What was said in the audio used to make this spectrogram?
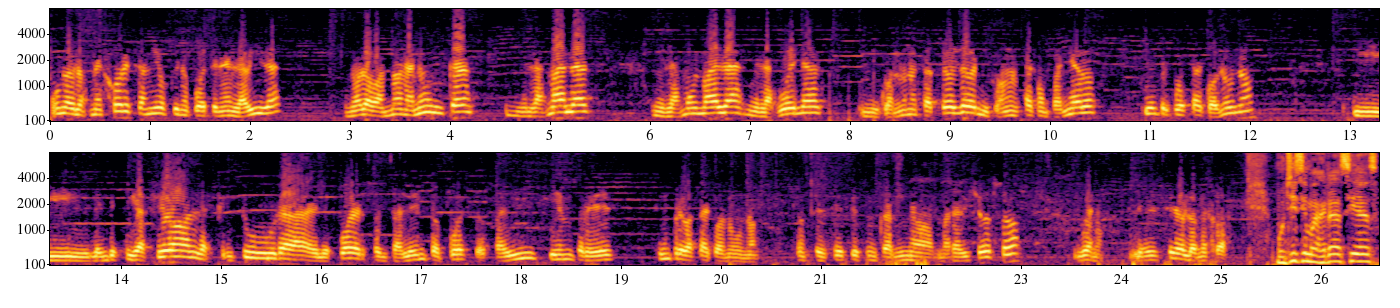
uno de los mejores amigos que uno puede tener en la vida, no lo abandona nunca, ni en las malas, ni en las muy malas, ni en las buenas, ni cuando uno está solo, ni cuando uno está acompañado, siempre puede estar con uno. Y la investigación, la escritura, el esfuerzo, el talento puestos ahí, siempre es, siempre va a estar con uno. Entonces este es un camino maravilloso y bueno, les deseo lo mejor. Muchísimas gracias.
